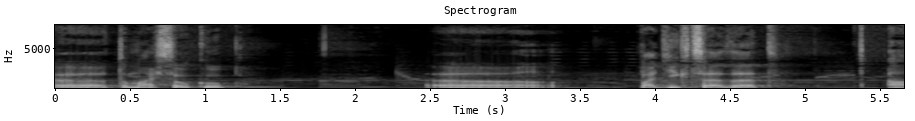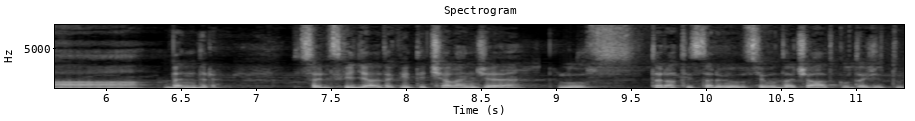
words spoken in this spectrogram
Uh, Tomáš Soukup, uh, Padík.cz a Bender. To se vždycky dělali taky ty challenge, plus teda ty prostě od začátku, takže to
